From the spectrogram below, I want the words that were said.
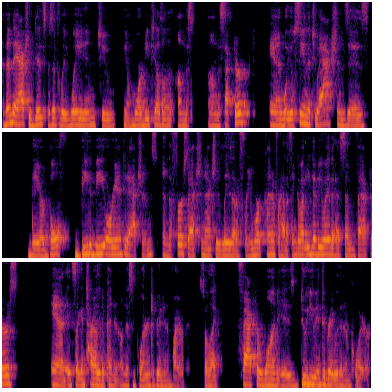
And then they actually did specifically wade into you know more details on on this on the sector. And what you'll see in the two actions is they are both B2B oriented actions. And the first action actually lays out a framework kind of for how to think about EWA that has seven factors. And it's like entirely dependent on this employer integrated environment. So, like, factor one is do you integrate with an employer?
